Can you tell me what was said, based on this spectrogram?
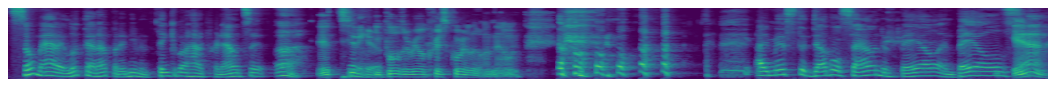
so mad I looked that up, but I didn't even think about how to pronounce it. Ugh. It's Anywho. you pulled a real Chris Corlew on that one. I missed the double sound of Baal and Bales. Yeah.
